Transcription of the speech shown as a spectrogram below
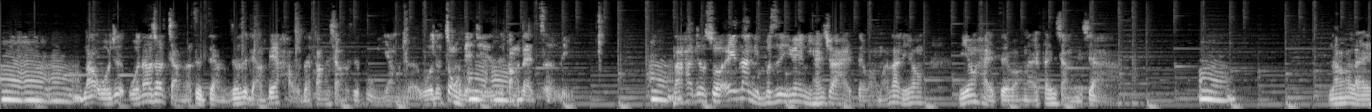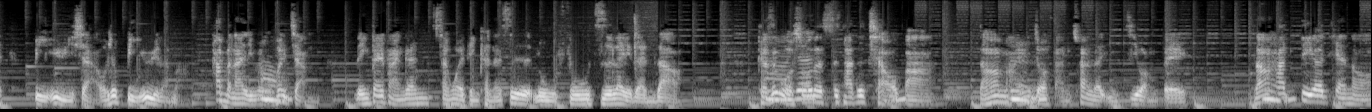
嗯嗯嗯。然后我就我那时候讲的是这样，就是两边好的方向是不一样的。我的重点其实是放在这里。嗯。然后他就说：“哎、欸，那你不是因为你很喜欢海贼王吗？那你用你用海贼王来分享一下。”嗯。然后来。比喻一下，我就比喻了嘛。他本来以为我会讲林非凡跟陈伟霆可能是鲁夫之类的，你知道？可是我说的是他是乔巴，嗯、然后马英九反串了以鸡王妃。嗯、然后他第二天哦，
